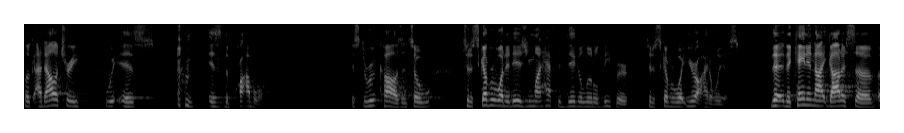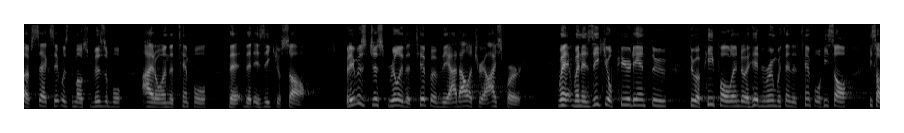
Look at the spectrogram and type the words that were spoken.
Look, idolatry is, is the problem. It's the root cause. And so, to discover what it is, you might have to dig a little deeper to discover what your idol is. The, the Canaanite goddess of, of sex, it was the most visible idol in the temple that, that Ezekiel saw. But it was just really the tip of the idolatry iceberg. When, when Ezekiel peered in through, through a peephole into a hidden room within the temple, he saw, he saw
